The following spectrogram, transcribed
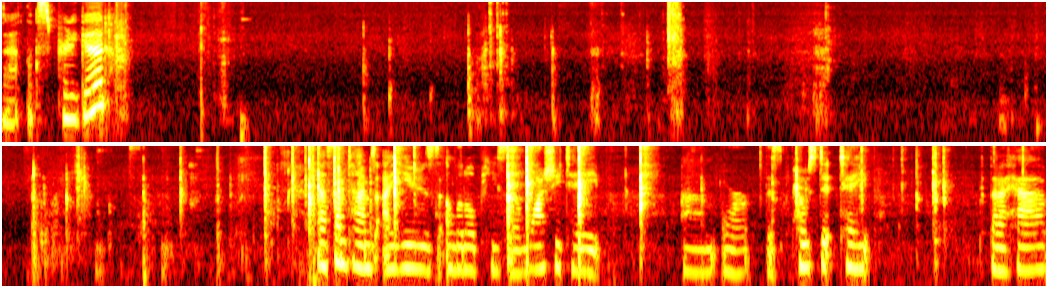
That looks pretty good. Sometimes I use a little piece of washi tape um, or this post-it tape that I have.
